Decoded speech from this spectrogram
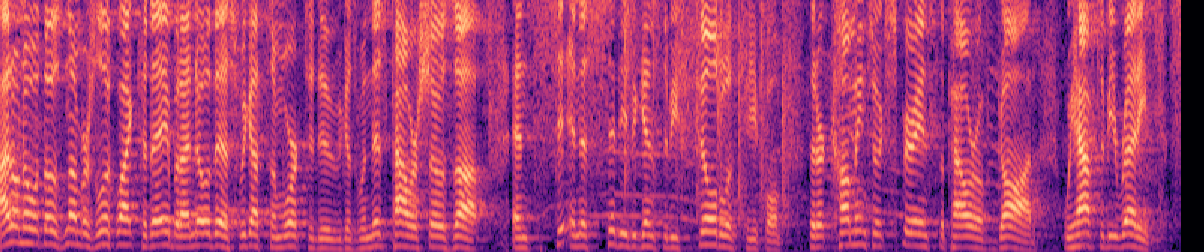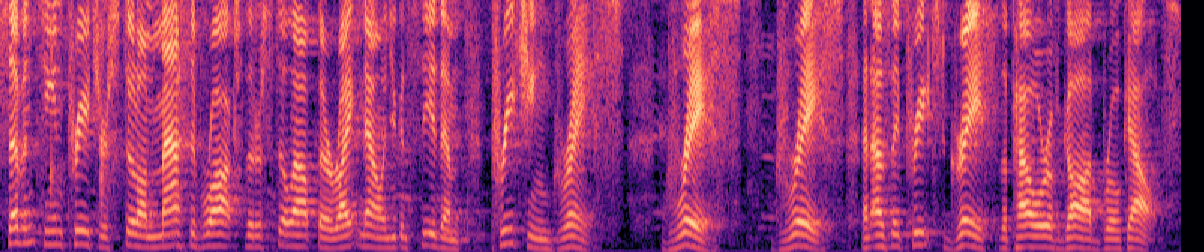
I don't know what those numbers look like today, but I know this. We got some work to do because when this power shows up and, and this city begins to be filled with people that are coming to experience the power of God, we have to be ready. 17 preachers stood on massive rocks that are still out there right now, and you can see them preaching grace, grace, grace. And as they preached grace, the power of God broke out.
